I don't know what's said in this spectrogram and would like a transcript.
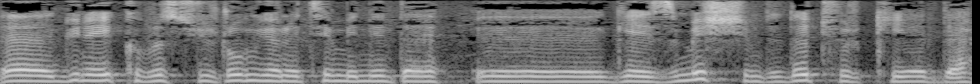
E, Güney Kıbrıs Rum yönetimini de e, gezmiş. Şimdi de Türkiye'de.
